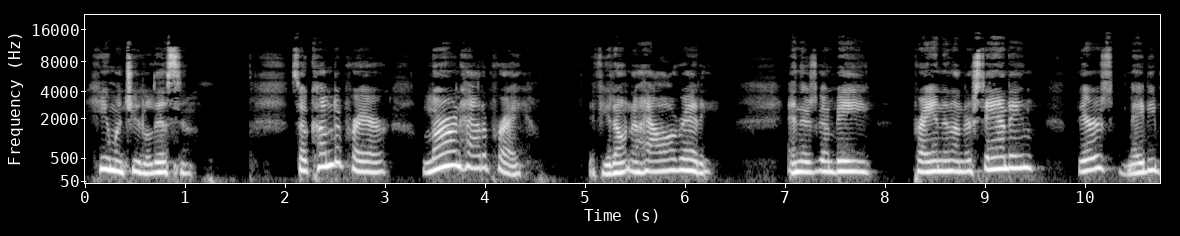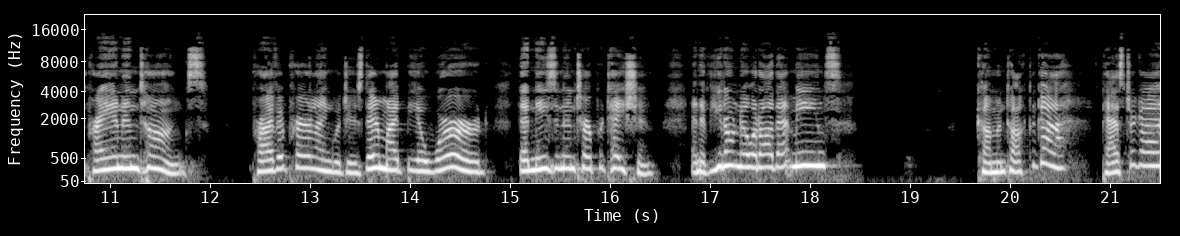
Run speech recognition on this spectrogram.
He wants you to listen. So come to prayer, learn how to pray if you don't know how already. And there's going to be praying and understanding. There's maybe praying in tongues, private prayer languages. There might be a word that needs an interpretation. And if you don't know what all that means, come and talk to Guy, Pastor Guy,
